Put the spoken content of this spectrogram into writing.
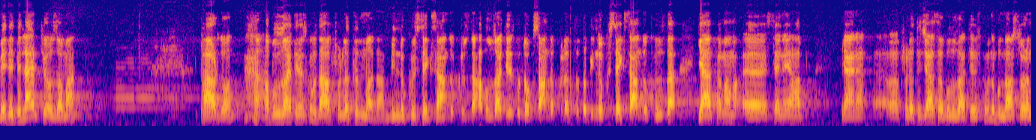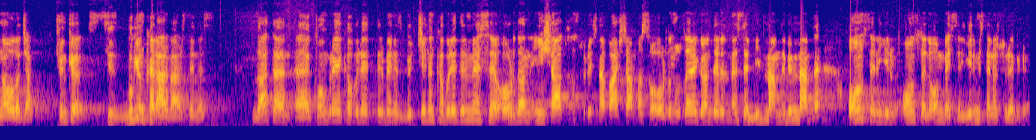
Ve dediler ki o zaman pardon Hubble Uzay Teleskobu daha fırlatılmadan 1989'da Hubble Uzay Teleskobu 90'da fırlatıldı. 1989'da ya tamam e, seneye yani e, fırlatacağız Hubble Uzay Teleskobu'nu bundan sonra ne olacak? Çünkü siz bugün karar verseniz zaten e, kongreye kabul ettirmeniz, bütçenin kabul edilmesi, oradan inşaatın sürecine başlanması, oradan uzaya gönderilmesi bilmem ne bilmem ne 10 sene 20 10 sene 15 sene 20 sene sürebiliyor.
